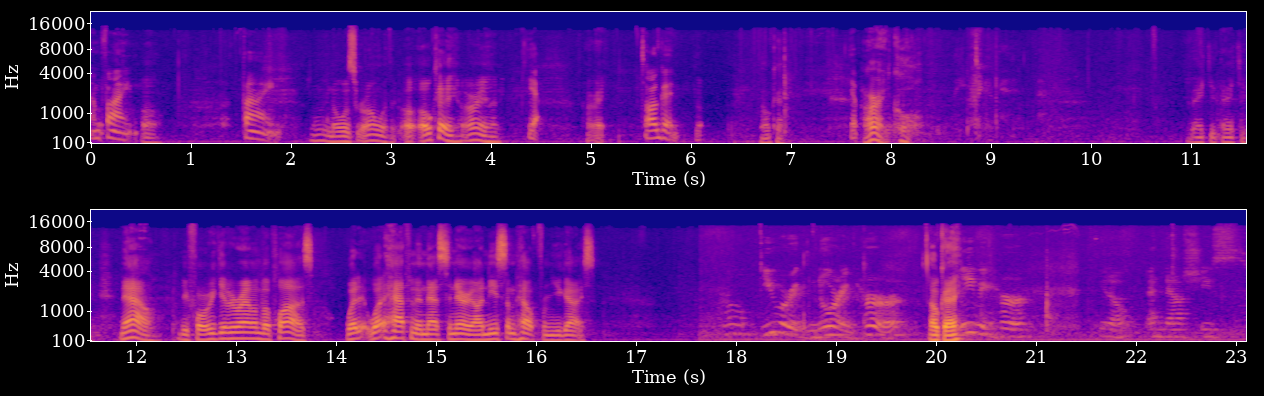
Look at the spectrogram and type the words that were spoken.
I'm fine. Oh. Fine. I don't know what's wrong with it. Oh, okay. All right, honey. Yeah. All right. It's all good. Okay. Yep. All right. Cool. Thank you. Thank you. Now, before we give a round of applause, what what happened in that scenario? I need some help from you guys. Well, you were ignoring her. Okay. Leaving her, you know, and now she's.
